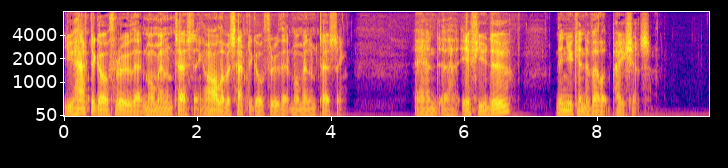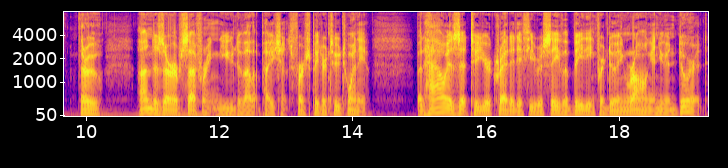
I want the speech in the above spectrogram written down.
You have to go through that momentum testing. All of us have to go through that momentum testing. And uh, if you do, then you can develop patience. Through undeserved suffering you develop patience 1 peter 2.20 but how is it to your credit if you receive a beating for doing wrong and you endure it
